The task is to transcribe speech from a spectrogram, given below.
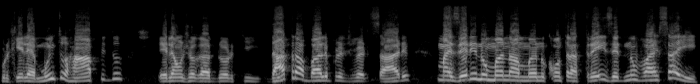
Porque ele é muito rápido, ele é um jogador que dá trabalho para o adversário, mas ele no mano a mano contra três, ele não vai sair.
